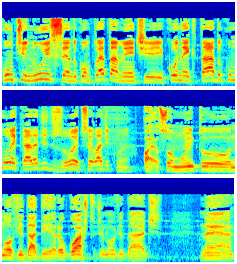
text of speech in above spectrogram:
continue sendo completamente conectado com molecada de 18, sei lá de quanto. Olha, eu sou muito novidadeiro, eu gosto de novidade, né?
